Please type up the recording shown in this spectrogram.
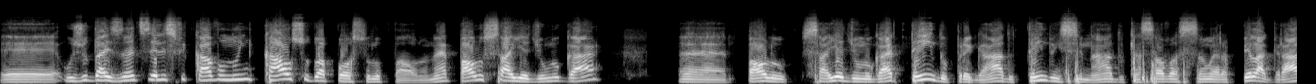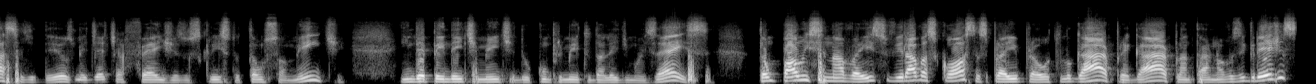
é, os judaizantes eles ficavam no encalço do apóstolo Paulo, né? Paulo saía de um lugar, é, Paulo saía de um lugar tendo pregado, tendo ensinado que a salvação era pela graça de Deus, mediante a fé em Jesus Cristo tão somente, independentemente do cumprimento da lei de Moisés. Então, Paulo ensinava isso, virava as costas para ir para outro lugar, pregar, plantar novas igrejas.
